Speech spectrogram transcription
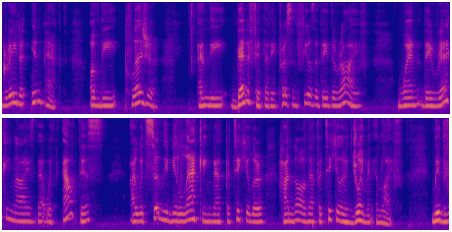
greater impact of the pleasure and the benefit that a person feels that they derive when they recognize that without this, I would certainly be lacking that particular hana, that particular enjoyment in life. This is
